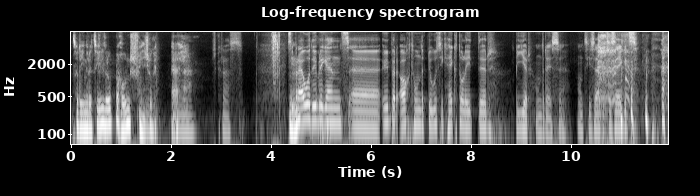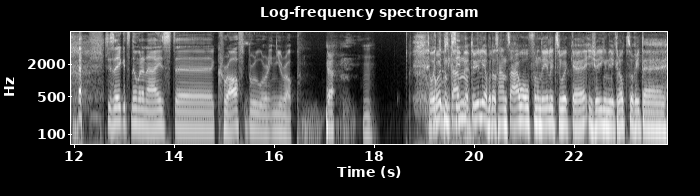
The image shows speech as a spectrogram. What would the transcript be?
zu deiner Zielgruppe kommst, finde ich schon geil. Ja, das ist krass. Sie brauen übrigens äh, über 800.000 Hektoliter Bier unterdessen. Und sie sagen, sie sagen jetzt, sie sagen jetzt Nummer 1 der Craft Brewer in Europe. Ja. Gut, und dann 2007. natürlich, aber das haben sie auch offen und ehrlich zugegeben, ist irgendwie gerade so in der,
